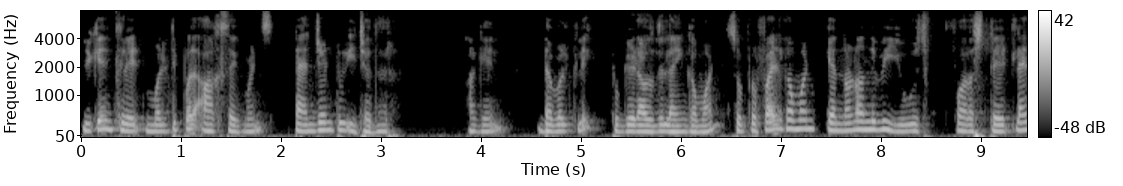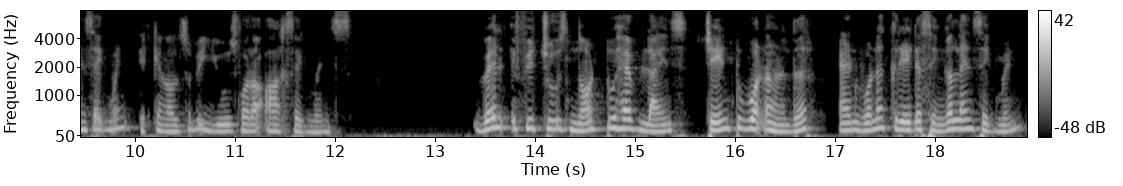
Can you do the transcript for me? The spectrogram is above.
you can create multiple arc segments tangent to each other. Again double click to get out of the line command. So profile command can not only be used for a straight line segment it can also be used for arc segments. Well, if you choose not to have lines chained to one another and wanna create a single line segment,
